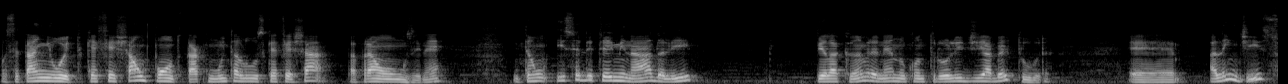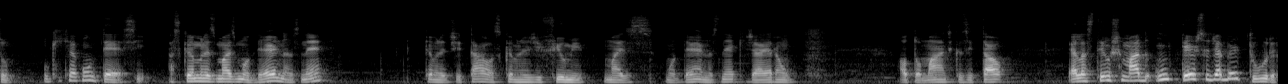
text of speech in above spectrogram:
Você está em 8, quer fechar um ponto, tá com muita luz, quer fechar, tá para 11, né? Então, isso é determinado ali pela câmera, né, no controle de abertura. É, além disso, o que, que acontece? As câmeras mais modernas, né? Câmera digital, as câmeras de filme mais modernas, né? Que já eram automáticas e tal, elas têm o chamado um terço de abertura.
